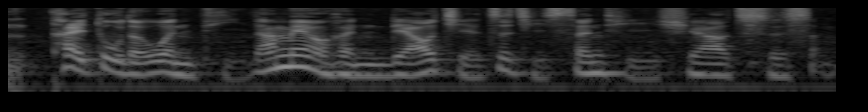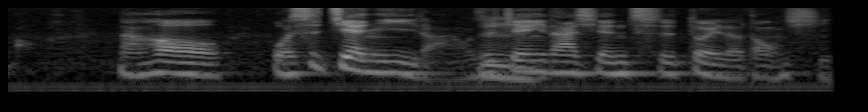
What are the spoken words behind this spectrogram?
嗯，态度的问题，他没有很了解自己身体需要吃什么。然后我是建议啦，我是建议他先吃对的东西。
